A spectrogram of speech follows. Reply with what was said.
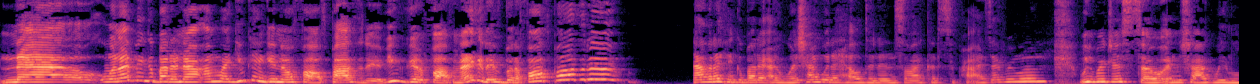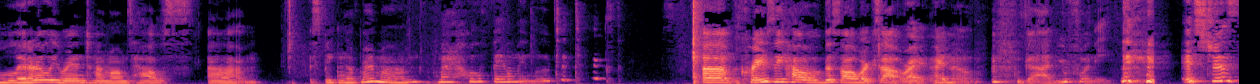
Now, when I think about it now, I'm like, you can't get no false positive. You can get a false negative, but a false positive? Now that I think about it, I wish I would have held it in so I could surprise everyone. We were just so in shock. We literally ran to my mom's house. Um, speaking of my mom, my whole family moved to. Um, crazy how this all works out, right? I know. God, you funny. it's just,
